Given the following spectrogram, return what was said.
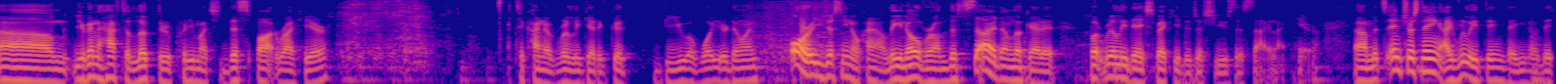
um, you're gonna have to look through pretty much this spot right here to kind of really get a good view of what you're doing. Or you just, you know, kind of lean over on this side and look at it. But really, they expect you to just use this sideline here. Um, it's interesting. I really think that, you know, they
